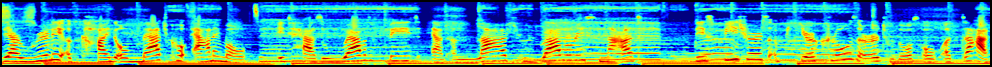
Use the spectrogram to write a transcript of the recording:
They are really a kind of magical animal. It has webbed feet and a large rubbery snout. These features appear closer to those of a duck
